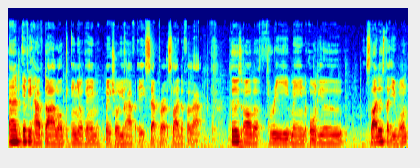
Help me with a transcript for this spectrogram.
And if you have dialogue in your game, make sure you have a separate slider for that. Those are the three main audio sliders that you want,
